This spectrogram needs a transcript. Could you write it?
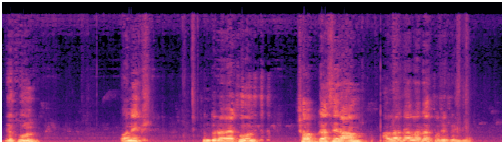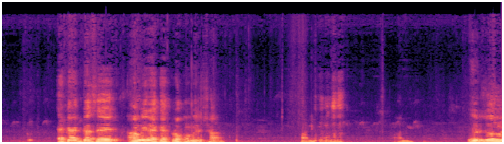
দেখুন অনেক সুন্দর। আর এখন সব গাছের আম আলাদা আলাদা করে ফেলবে। এক এক গাছের আমের এক এক রকমের স্বাদ। পানি। এর জন্য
